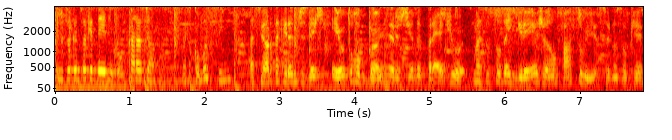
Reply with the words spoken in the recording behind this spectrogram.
E não sei o que, não sei o que dele. O cara assim, ó, mas como assim? A senhora tá querendo dizer que eu tô roubando energia do prédio? Mas eu sou da igreja, eu não faço isso e não sei o que.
